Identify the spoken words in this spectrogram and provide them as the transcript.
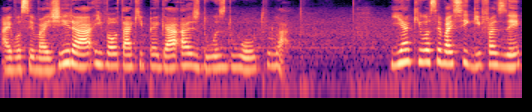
aí você vai girar e voltar aqui pegar as duas do outro lado. E aqui você vai seguir fazer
